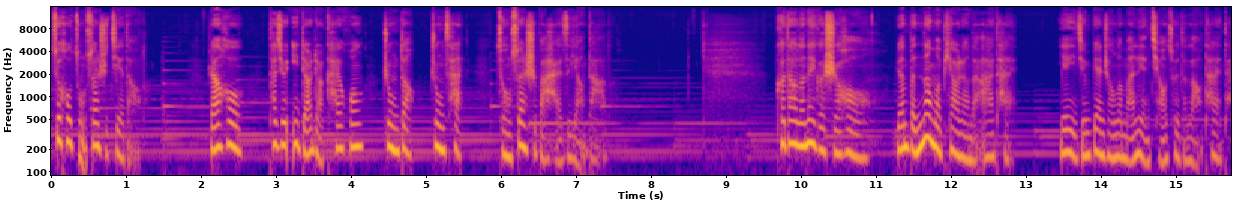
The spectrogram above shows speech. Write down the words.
最后总算是借到了。然后他就一点点开荒、种稻、种菜，总算是把孩子养大了。可到了那个时候，原本那么漂亮的阿泰，也已经变成了满脸憔悴的老太太。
